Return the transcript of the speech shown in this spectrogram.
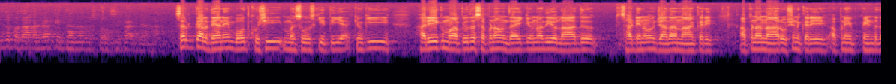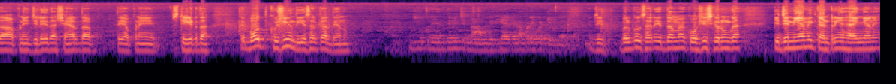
ਜਦੋਂ ਪਤਾ ਲੱਗਾ ਕਿਦਾਂ ਦਾ ਰਿਸਪੌਂਸ ਸੀ ਘਰਦਿਆਂ ਦਾ? ਸਰ ਘਰਦਿਆਂ ਨੇ ਬਹੁਤ ਖੁਸ਼ੀ ਮਹਿਸੂਸ ਕੀਤੀ ਹੈ ਕਿਉਂਕਿ ਹਰੇਕ ਮਾਪਿਓ ਦਾ ਸੁਪਨਾ ਹੁੰਦਾ ਹੈ ਕਿ ਉਹਨਾਂ ਦੀ ਔਲਾਦ ਸਾਡੇ ਨਾਲੋਂ ਜ਼ਿਆਦਾ ਨਾ ਕਰੇ ਆਪਣਾ ਨਾਂ ਰੋਸ਼ਨ ਕਰੇ ਆਪਣੇ ਪਿੰਡ ਦਾ ਆਪਣੇ ਜ਼ਿਲ੍ਹੇ ਦਾ ਸ਼ਹਿਰ ਦਾ ਤੇ ਆਪਣੇ ਸਟੇਟ ਦਾ। ਤੇ ਬਹੁਤ ਖੁਸ਼ੀ ਹੁੰਦੀ ਹੈ ਸਰ ਘਰਦਿਆਂ ਨੂੰ। ਯੂਕਰੇਨ ਦੇ ਵਿੱਚ ਨਾਮ ਲਿਖਿਆ ਜਾਣਾ ਬੜੀ ਵੱਡੀ ਗੱਲ ਹੈ। ਜੀ ਬਿਲਕੁਲ ਸਰ ਇਦਾਂ ਮੈਂ ਕੋਸ਼ਿਸ਼ ਕਰੂੰਗਾ ਕਿ ਜਿੰਨੀਆਂ ਵੀ ਕੰਟਰੀਆਂ ਹੈਗੀਆਂ ਨੇ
